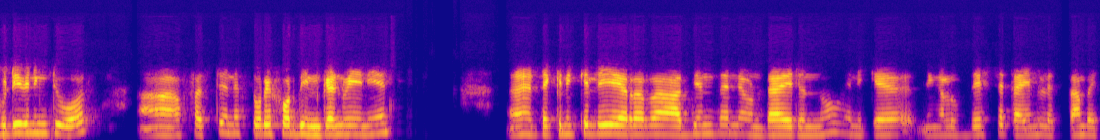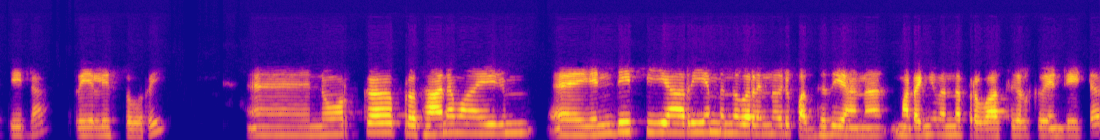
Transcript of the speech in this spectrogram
Good evening to all first എന്നെ sorry for the inconvenience technically error ആദ്യം തന്നെ ഉണ്ടായിരുന്നു. എനിക്ക് നിങ്ങൾ ഉദ്ദേശിച്ച ടൈമിൽ എത്താൻ പറ്റിയില്ല. റിയലി സോറി നോർക്ക പ്രധാനമായും N D P R E M എന്ന് പറയുന്ന ഒരു പദ്ധതിയാണ് മടങ്ങി വന്ന പ്രവാസികൾക്ക് വേണ്ടിയിട്ട്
